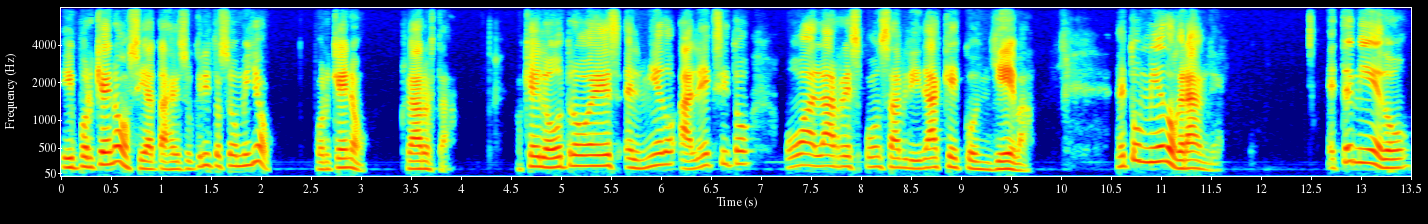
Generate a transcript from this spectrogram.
¿Y por qué no? Si hasta Jesucristo se humilló, ¿por qué no? Claro está. Ok, lo otro es el miedo al éxito o a la responsabilidad que conlleva. Esto es un miedo grande. Este miedo,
